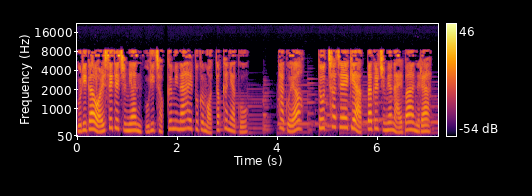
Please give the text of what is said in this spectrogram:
우리가 월세 대주면 우리 적금이나 할부금 어떡하냐고 하고요. 또 처제에게 압박을 주면 알바하느라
